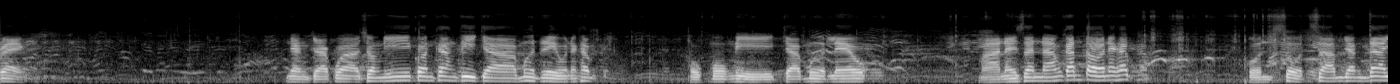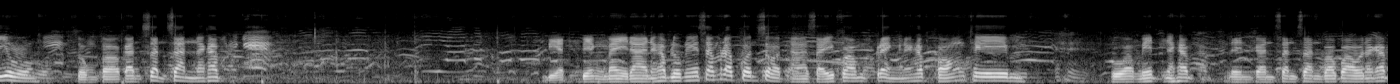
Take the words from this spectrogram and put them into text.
แรก เนื่องจากว่าช่วงนี้ค่อนข้างที่จะมืดเร็วนะครับหกโมงนี่จะมืดแล้ว มาในสนามกันต่อนะครับคนโสดสามยังได้อยู่ ส่งต่อกันสั้นๆนะครับ เบียดเบี่ยงไม่ได้นะครับ ลูกนี้สำหรับคนโสดอาศัยความแกร่งนะครับของทีมรัวเมิดนะครับ เล่นกันสั้นๆเบาๆนะครับ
